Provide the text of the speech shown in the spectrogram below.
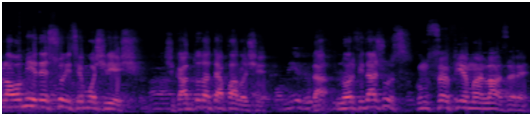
Cam la o mie de sulițe moșilieși și cam tot atâtea paloșe. Dar nu ar fi de ajuns. Cum să fie, mă, Lazare?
